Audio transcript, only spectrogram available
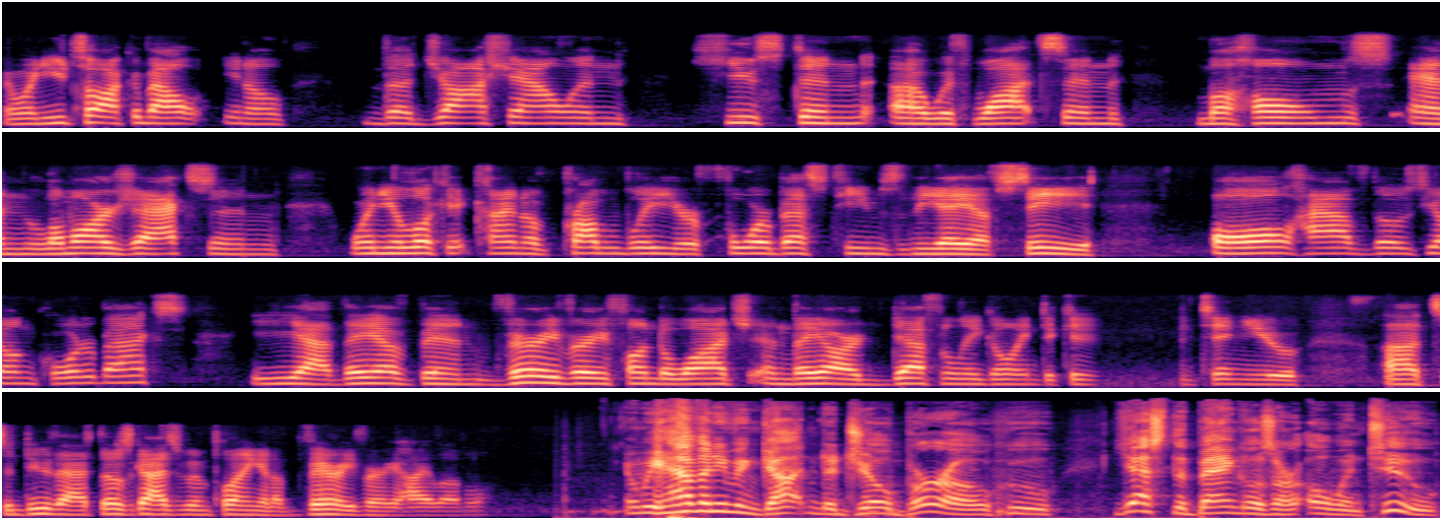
And when you talk about, you know, the Josh Allen, Houston uh, with Watson, Mahomes, and Lamar Jackson, when you look at kind of probably your four best teams in the AFC, all have those young quarterbacks yeah, they have been very, very fun to watch, and they are definitely going to continue uh, to do that. Those guys have been playing at a very, very high level. And we haven't even gotten to Joe Burrow, who, yes, the Bengals are 0 2,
